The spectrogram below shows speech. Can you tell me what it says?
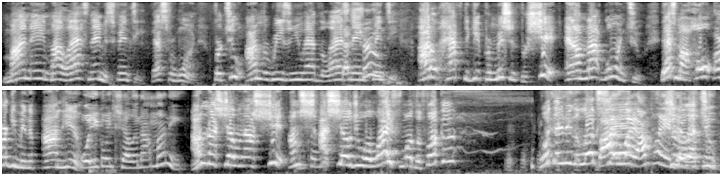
My name, my last name is Fenty. That's for one. For two, I'm the reason you have the last That's name true. Fenty. I don't have to get permission for shit, and I'm not going to. That's my whole argument if I'm him. Well, you're gonna be shelling out money. I'm not shelling out shit. I'm sh- I shelled you a life, motherfucker. What that nigga Lux By said? the way, I'm playing Should have left you.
